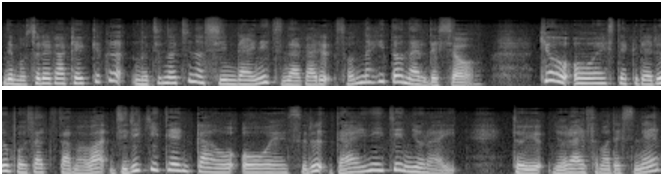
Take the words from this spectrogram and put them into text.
でもそれが結局後々の信頼につながるそんな日となるでしょう。今日応援してくれる菩薩様は自力転換を応援する大日如来という如来様ですね。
